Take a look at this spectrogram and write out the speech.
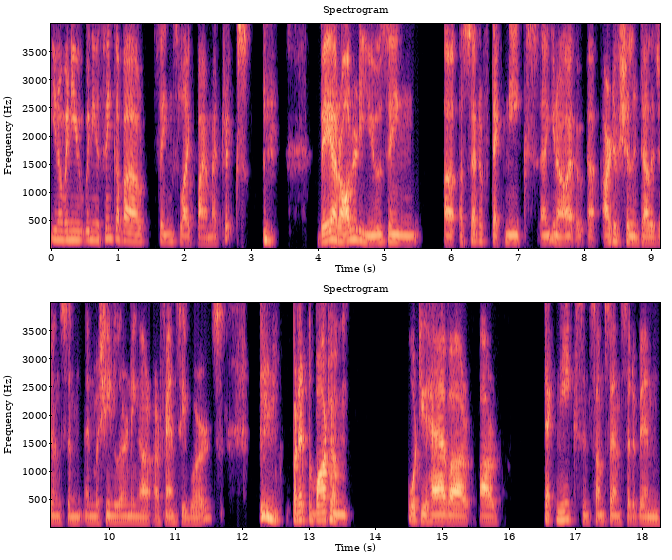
you know when you when you think about things like biometrics they are already using a, a set of techniques uh, you know uh, uh, artificial intelligence and, and machine learning are, are fancy words but at the bottom what you have are are techniques in some sense that have been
